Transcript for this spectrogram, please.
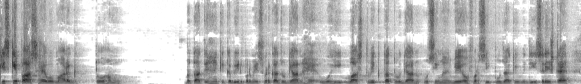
किसके पास है वो मार्ग? तो हम बताते हैं कि कबीर परमेश्वर का जो ज्ञान है, वही वास्तविक तत्व ज्ञान उसी में वे ऑफ़ पूजा की विधि श्रेष्ठ है।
